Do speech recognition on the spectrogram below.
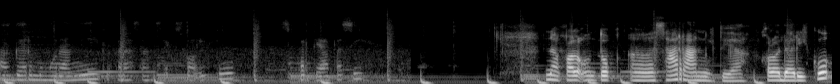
agar mengurangi kekerasan seksual itu seperti apa sih? Nah, kalau untuk uh, saran gitu ya. Kalau dariku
